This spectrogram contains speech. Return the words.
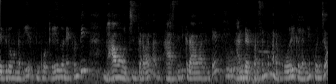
దగ్గర ఉన్నది అది ఇంకోటి లేదు అనేటువంటి భావం వచ్చిన తర్వాత ఆ స్థితికి రావాలంటే హండ్రెడ్ పర్సెంట్ మన కోరికలన్నీ కొంచెం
